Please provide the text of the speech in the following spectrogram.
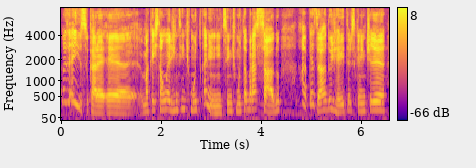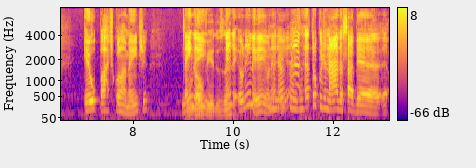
Mas é isso, cara. É é uma questão, a gente sente muito carinho, a gente se sente muito abraçado, apesar dos haters que a gente, eu particularmente, nem leio. ouvidos, né? Nem eu nem leio, nem leio. É, é troco de nada, sabe? É, é-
